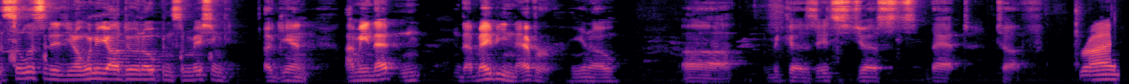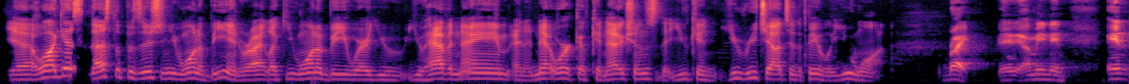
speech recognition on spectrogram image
solicited. You know, when are y'all doing open submission again? I mean that that maybe never. You know, uh, because it's just that tough. Right. Yeah. Well, I guess that's the position you want to be in, right? Like you want to be where you you have a name and a network of connections that you can you reach out to the people you want. Right. I mean, and and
